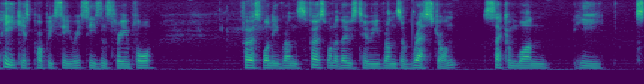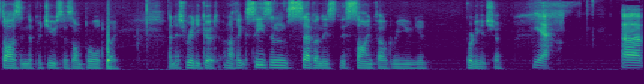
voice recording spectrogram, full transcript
Peak is probably series, seasons three and four. First one he runs, first one of those two he runs a restaurant. Second one he stars in The Producers on Broadway, and it's really good. And I think season seven is this Seinfeld reunion. Brilliant show. Yeah. Uh,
